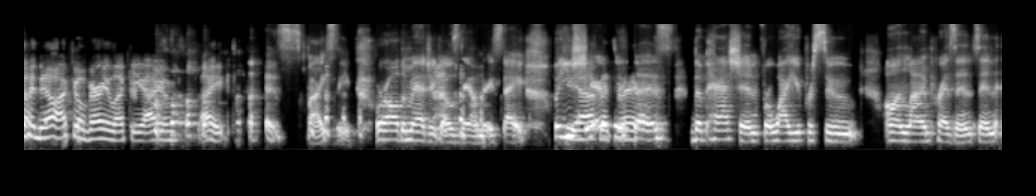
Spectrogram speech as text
I know. I feel very lucky. I am psyched. it's spicy. Where all the magic goes down, they say. But you yeah, shared with right. us the passion for why you pursued online presence and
